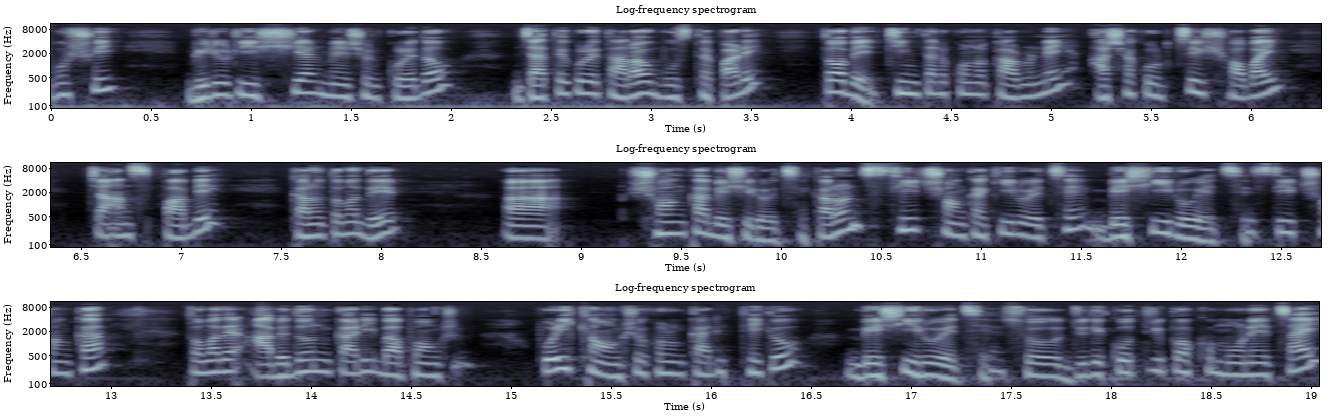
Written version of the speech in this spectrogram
অবশ্যই ভিডিওটি শেয়ার মেনশন করে দাও, যাতে করে তারাও বুঝতে পারে। তবে চিন্তার কোনো কারণ নেই। আশা করছি সবাই চান্স পাবে, কারণ তোমাদের সংখ্যা বেশি রয়েছে। কারণ সিট সংখ্যা কি রয়েছে? বেশি রয়েছে। সিট সংখ্যা তোমাদের আবেদনকারী বা পরীক্ষা অংশগ্রহণকারীর থেকেও বেশি রয়েছে। সো যদি কর্তৃপক্ষ মনে চায়,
